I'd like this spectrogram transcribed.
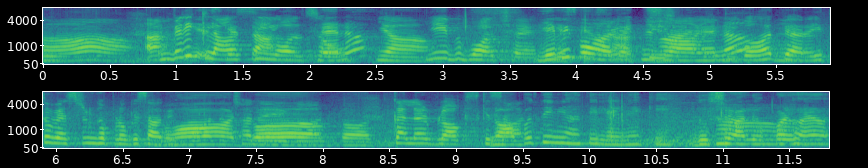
हाँ। I'm very इसके classy साथ, also. है ना? Yeah. ये भी बहुत अच्छा है। ये भी बहुत अच्छा हाँ, ना? बहुत प्यारा ये तो वेस्टर्न कपड़ों के साथ भी बहुत अच्छा लगेगा। कलर ब्लॉक्स के साथ। नौबत ही नहीं आती लेने की। दूसरे वाले ऊपर है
